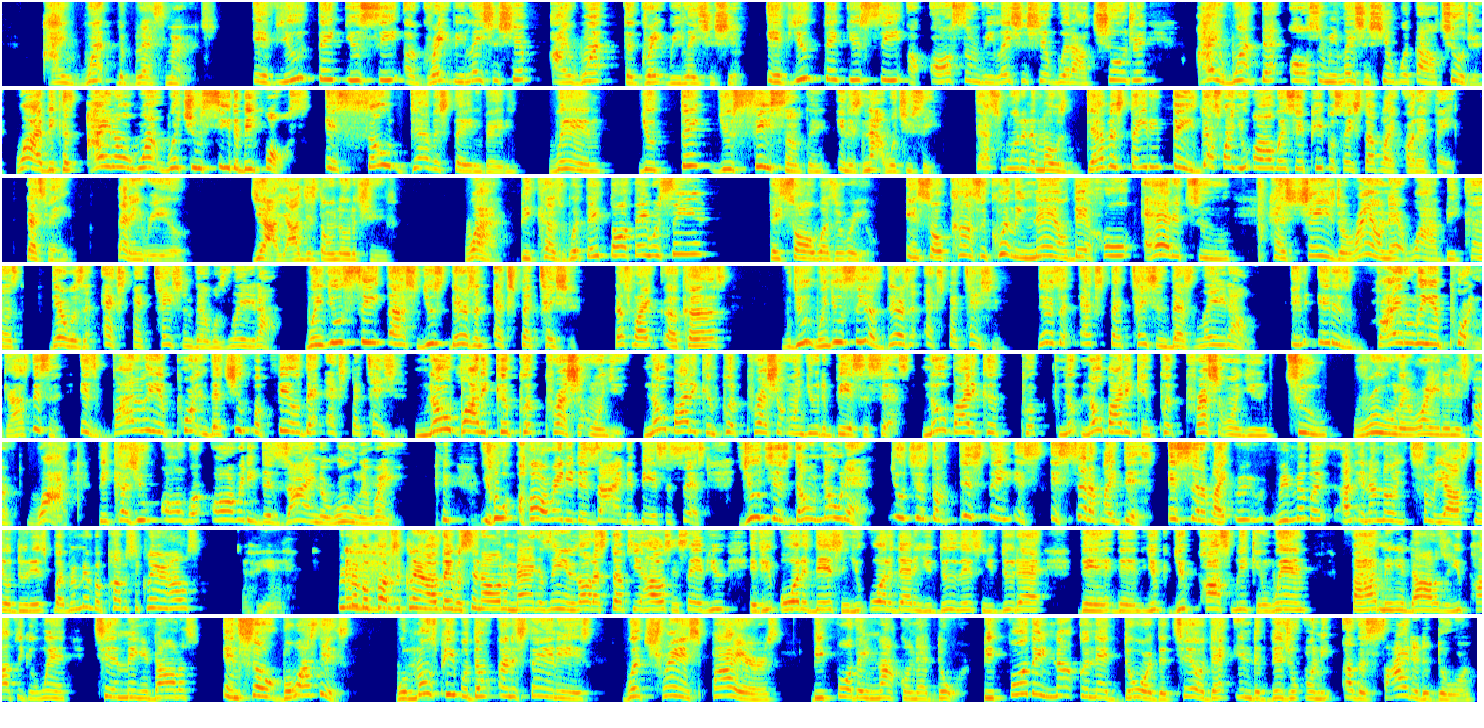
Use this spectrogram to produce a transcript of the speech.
I want the blessed marriage. If you think you see a great relationship, I want the great relationship. If you think you see an awesome relationship with our children, I want that awesome relationship with our children. Why? Because I don't want what you see to be false. It's so devastating, baby, when you think you see something and it's not what you see. That's one of the most devastating things. That's why you always hear people say stuff like, oh, that's fake. That's fake. That ain't real. Yeah, y'all just don't know the truth. Why? Because what they thought they were seeing, they saw wasn't real. And so consequently, now their whole attitude has changed around that. Why? Because there was an expectation that was laid out. When you see us, you there's an expectation. That's right, uh, cuz when you see us, there's an expectation. There's an expectation that's laid out. And it is vitally important, guys. Listen, it's vitally important that you fulfill that expectation. Nobody could put pressure on you. Nobody can put pressure on you to be a success. Nobody could put no, nobody can put pressure on you to rule and reign in this earth. Why? Because you all were already designed to rule and reign. you already designed to be a success. You just don't know that. You just don't. This thing is is set up like this. It's set up like remember, and I know some of y'all still do this, but remember Publishing Clearinghouse? Oh yeah. Remember Publishing Clearinghouse? They would send all the magazines, all that stuff to your house, and say if you if you order this and you order that and you do this and you do that, then then you you possibly can win five million dollars or you possibly can win ten million dollars. And so, but watch this. What most people don't understand is what transpires before they knock on that door. Before they knock on that door to tell that individual on the other side of the door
